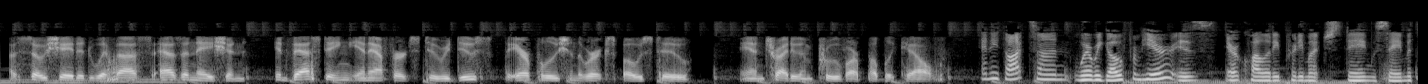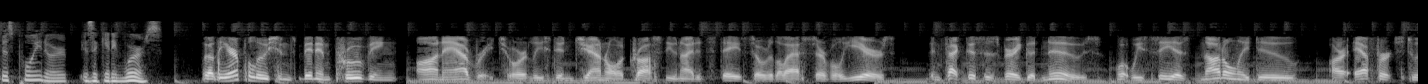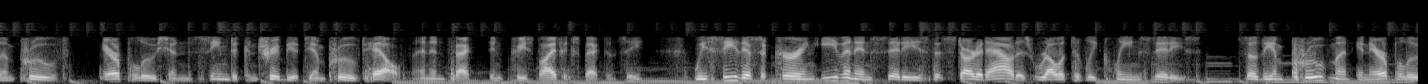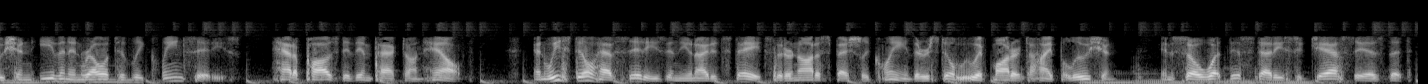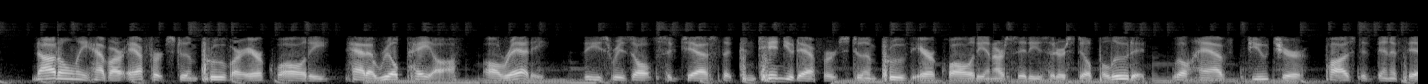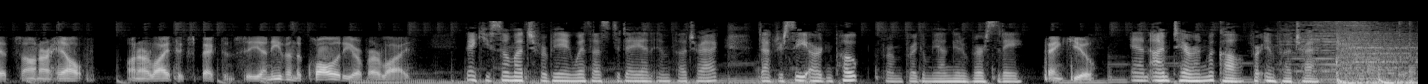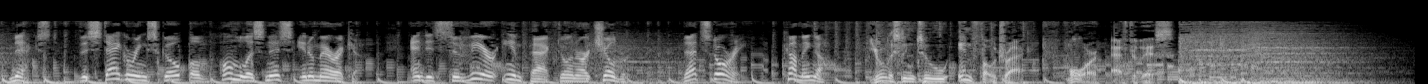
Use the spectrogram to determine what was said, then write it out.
associated with us as a nation investing in efforts to reduce the air pollution that we're exposed to and try to improve our public health. Any thoughts on where we go from here? Is air quality pretty much staying the same at this point or is it getting worse? Well, the air pollution's been improving on average, or at least in general, across the United States over the last several years. In fact, this is very good news. What we see is not only do our efforts to improve air pollution seem to contribute to improved health and in fact increased life expectancy, we see this occurring even in cities that started out as relatively clean cities. So the improvement in air pollution, even in relatively clean cities, had a positive impact on health. And we still have cities in the United States that are not especially clean, that are still with moderate to high pollution. And so what this study suggests is that not only have our efforts to improve our air quality had a real payoff already, these results suggest that continued efforts to improve the air quality in our cities that are still polluted will have future positive benefits on our health, on our life expectancy, and even the quality of our life. Thank you so much for being with us today on InfoTrack. Dr. C. Arden Pope from Brigham Young University. Thank you. And I'm Taryn McCall for InfoTrack. Next, the staggering scope of homelessness in America and its severe impact on our children. That story coming up. You're listening to InfoTrack. More after this.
